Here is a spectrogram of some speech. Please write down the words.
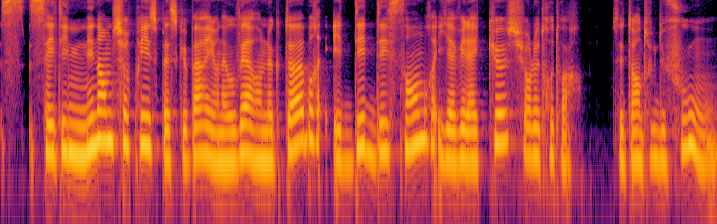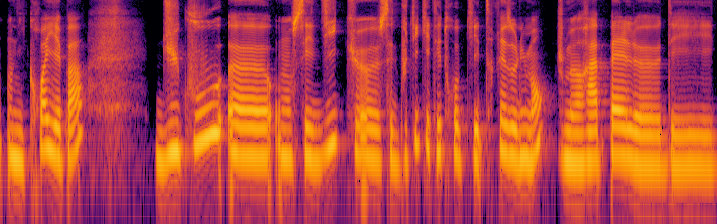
ça a été une énorme surprise parce que, pareil, on a ouvert en octobre et dès décembre, il y avait la queue sur le trottoir. C'était un truc de fou, on n'y croyait pas. Du coup, euh, on s'est dit que cette boutique était trop petite, résolument. Je me rappelle euh, des,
